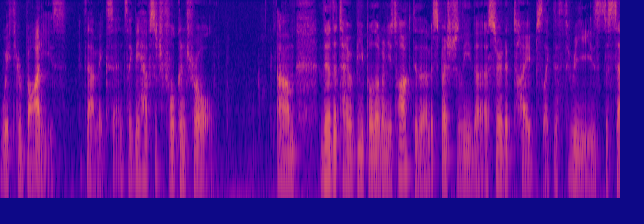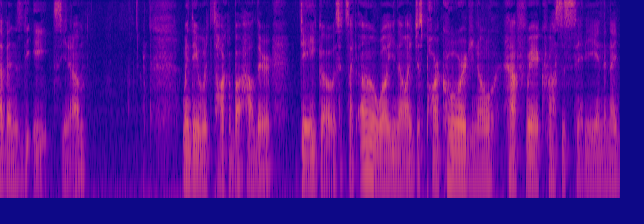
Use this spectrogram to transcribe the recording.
with your bodies if that makes sense. Like they have such full control. Um, they're the type of people that when you talk to them especially the assertive types like the threes the sevens the eights you know when they would talk about how they're day goes. It's like, oh, well, you know, I just parkoured, you know, halfway across the city and then I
